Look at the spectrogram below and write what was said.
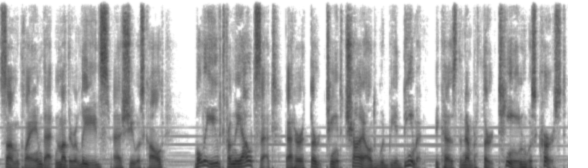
Some claim that Mother Leeds, as she was called, believed from the outset that her 13th child would be a demon because the number 13 was cursed.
